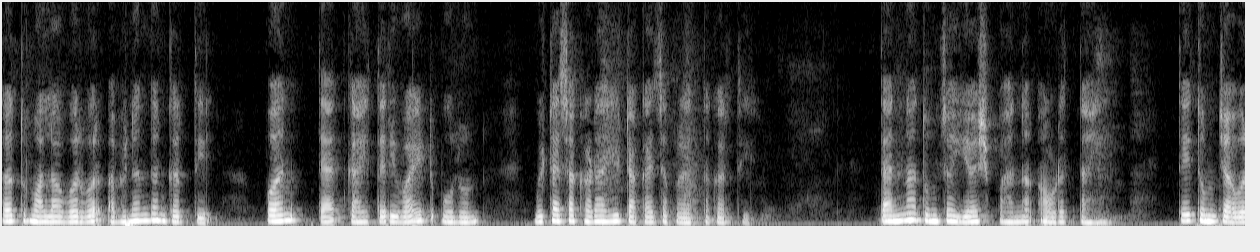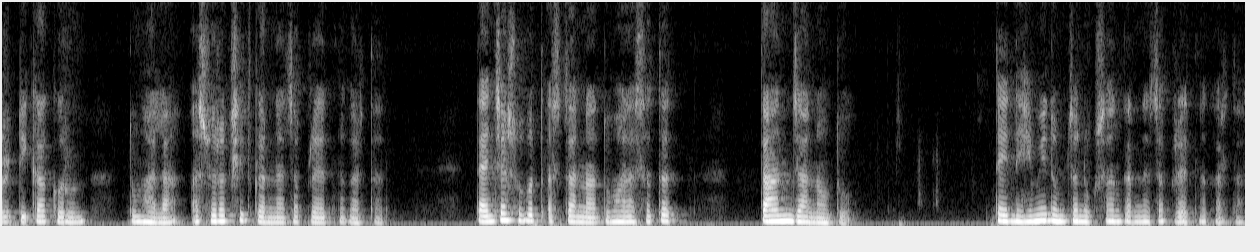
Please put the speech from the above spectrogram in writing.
तर तुम्हाला वरवर अभिनंदन करतील. पण त्यात काहीतरी वाईट बोलून मिठाचा खडाही टाकायचा प्रयत्न करतील. त्यांना तुमचं यश पाहणं आवडत नाही. ते तुमच्यावर टीका करून तुम्हाला असुरक्षित करण्याचा प्रयत्न करतात. त्यांच्यासोबत असताना तुम्हाला सतत ताण जाणवतो. ते नेहमी तुमचं नुकसान करण्याचा प्रयत्न करतात.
